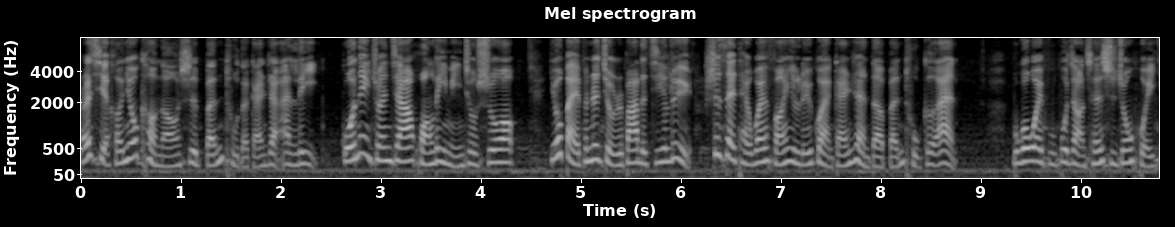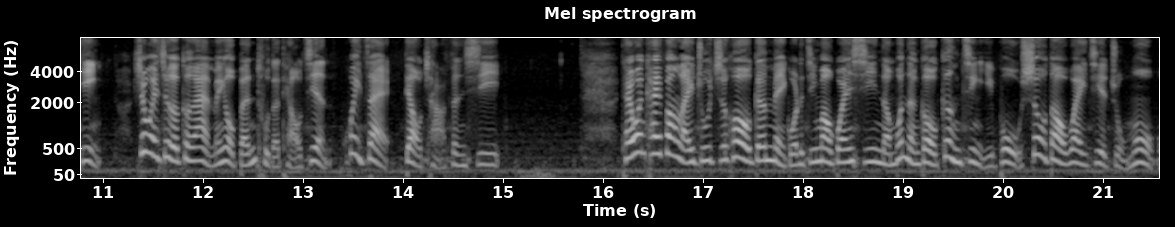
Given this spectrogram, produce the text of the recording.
而且很有可能是本土的感染案例。国内专家黄立明就说，有百分之九十八的几率是在台湾防疫旅馆感染的本土个案。不过卫福部长陈时中回应，认为这个个案没有本土的条件，会在调查分析。台湾开放莱猪之后，跟美国的经贸关系能不能够更进一步，受到外界瞩目。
